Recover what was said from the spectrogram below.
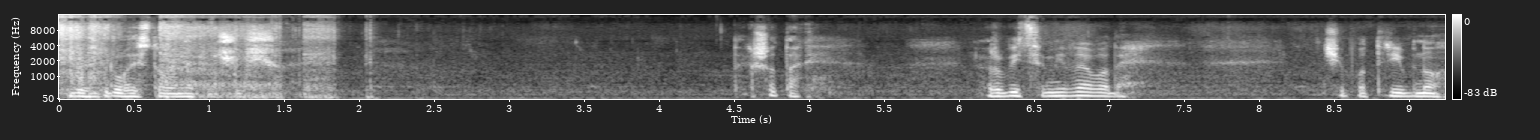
З другої сторони почищу. Так що так. Робіть самі виводи. Чи потрібно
